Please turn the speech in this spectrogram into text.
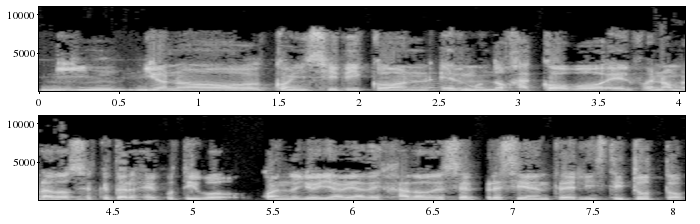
Yo no coincidí con Edmundo Jacobo, él fue nombrado secretario ejecutivo cuando yo ya había dejado de ser presidente del instituto.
